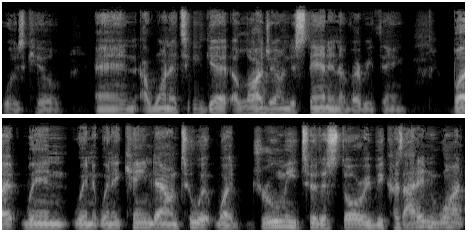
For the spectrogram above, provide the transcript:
was killed and I wanted to get a larger understanding of everything. But when when when it came down to it, what drew me to the story because I didn't want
